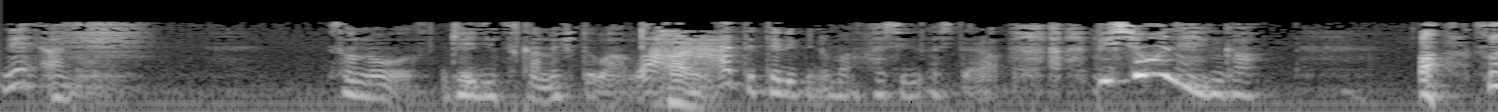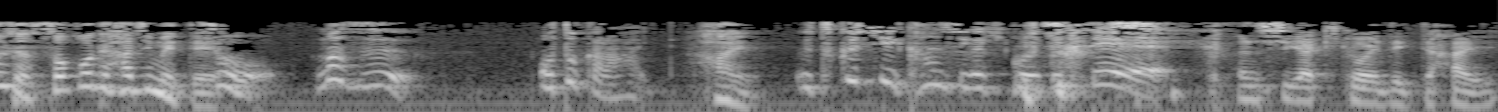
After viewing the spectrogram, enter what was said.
ね、あの、その芸術家の人は、わーってテレビの前走り出したら、あ美少年が、あ、そうしたらそこで初めて、そう、まず、音から入って、はい。美しい漢詩が聞こえてきて、監視が聞こえてきて、はい。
